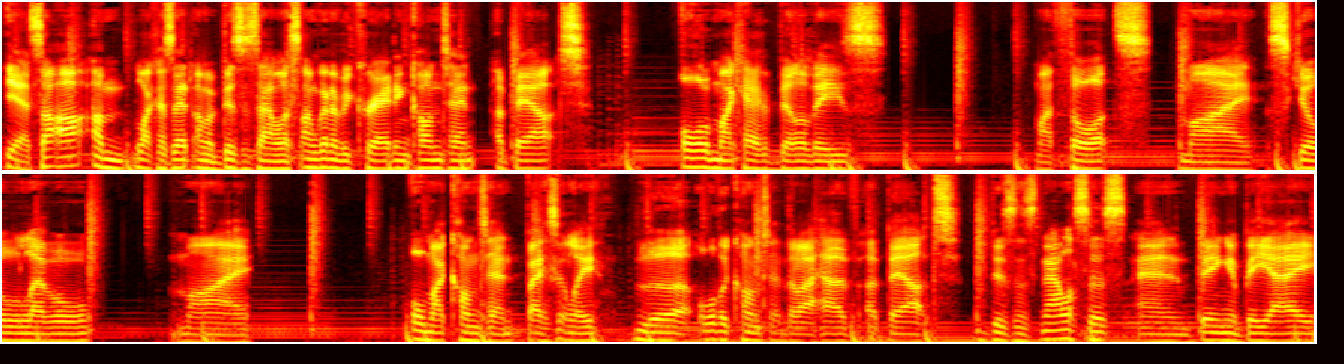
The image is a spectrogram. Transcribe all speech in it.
Yeah, so I, I'm like I said, I'm a business analyst. I'm going to be creating content about all of my capabilities, my thoughts, my skill level, my all my content, basically the all the content that I have about business analysis and being a BA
